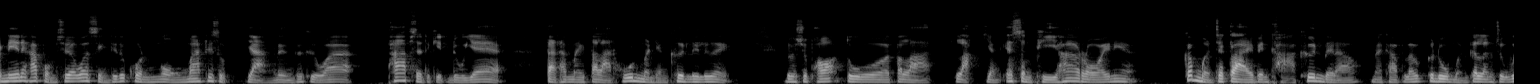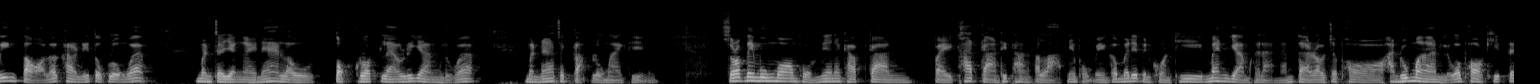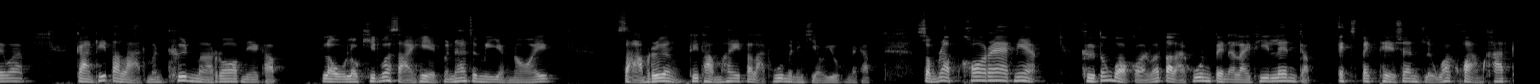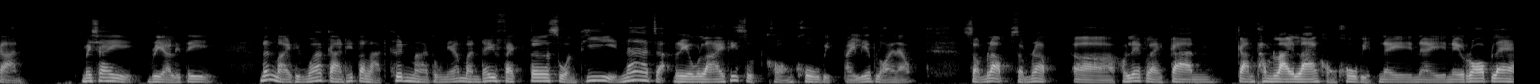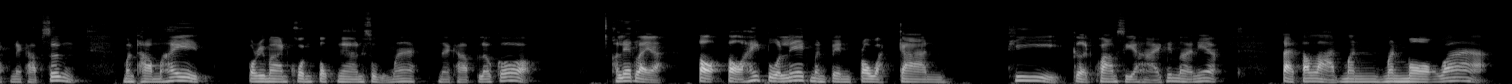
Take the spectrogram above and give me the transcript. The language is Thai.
วันนี้นะครับผมเชื่อว่าสิ่งที่ทุกคนงงมากที่สุดอย่างหนึ่งก็คือว่า ภาพเศรษฐกิจดูแย่ แต่ทำไมตลาดหุ้นมันยังขึ้นเรื่อยๆ โดยเฉพาะตัวตลาดหลักอย่าง S&P 500 เนี่ยก็เหมือนจะกลายเป็นขาขึ้นไปแล้วนะครับแล้วก็ดูเหมือนกำลังจะวิ่งต่อแล้วคราวนี้ตกลงว่า มันจะยังไงแน่เราตกรถแล้วหรือยังหรือว่ามันน่าจะกลับลงมาอีกทีนึงสำหรับในมุมมองผมเนี่ยนะครับการ ไปคาดการทิศทางตลาดเนี่ยผมเองก็ไม่ได้เป็นคนที่แม่นยำขนาดนั้น แต่เราจะพอหันุมานหรือว่าพอคิดได้ว่า การที่ตลาดมันขึ้นมารอบนี้ครับ เราเราคิดว่าสาเหตุมันน่าจะมีอย่างน้อย 3 เรื่องที่ทำให้ตลาดหุ้นมันยังเขียวอยู่นะครับสำหรับข้อแรกเนี่ยคือต้องบอกก่อนว่าตลาดหุ้นเป็นอะไรที่เล่นกับ expectation หรือว่าความคาดการ ไม่ใช่ reality นั่นหมายถึงว่าการที่ตลาดขึ้นมาตรงนี้มันได้แฟกเตอร์ส่วนที่น่าจะเร็วร้ายที่สุดของโควิดไปเรียบร้อยแล้วสำหรับสำหรับเขาเรียกอะไรการการทำลายล้างของโควิดในในในรอบแรกนะครับ ซึ่งมันทำให้ปริมาณคนตกงานสูงมากนะครับ แล้วก็เขาเรียกอะไรอะ่ะต่อต่อให้ตัวเลขมันเป็นประวัติการที่เกิดความเสียหายขึ้นมาเนี่ยแต่ตลาดมันมันมองว่า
